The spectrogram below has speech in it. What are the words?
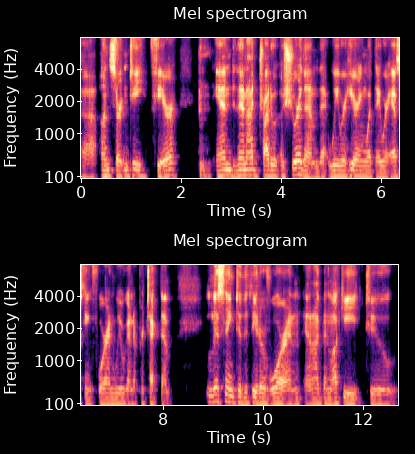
uh, uncertainty, fear. And then I'd try to assure them that we were hearing what they were asking for and we were going to protect them. Listening to the theater of war, and, and I've been lucky to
